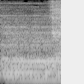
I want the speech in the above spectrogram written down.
Yeah.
